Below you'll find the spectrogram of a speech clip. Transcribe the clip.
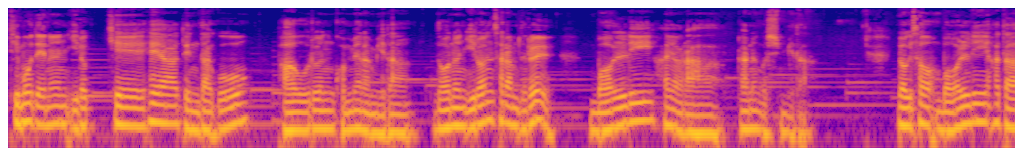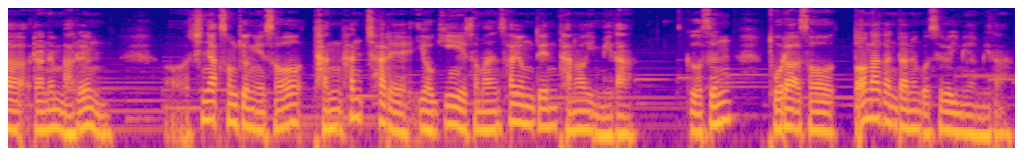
디모데는 이렇게 해야 된다고 바울은 권면합니다. 너는 이런 사람들을 멀리 하여라 라는 것입니다. 여기서 멀리 하다라는 말은 어, 신약 성경에서 단 한 차례 여기에서만 사용된 단어입니다. 그것은 돌아서 떠나간다는 것을 의미합니다.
